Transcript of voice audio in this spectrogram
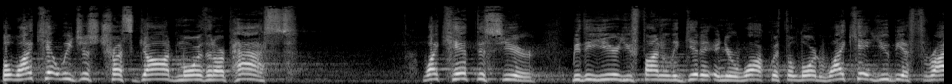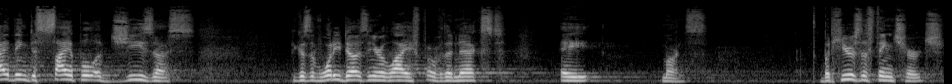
But why can't we just trust God more than our past? Why can't this year be the year you finally get it in your walk with the Lord. Why can't you be a thriving disciple of Jesus because of what he does in your life over the next eight months? But here's the thing, church.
